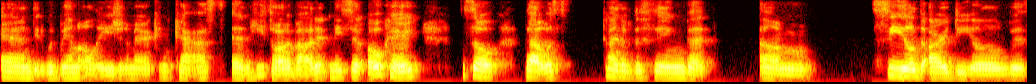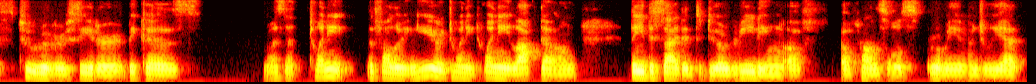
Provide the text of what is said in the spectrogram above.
and it would be an all Asian American cast. And he thought about it and he said, okay. So that was kind of the thing that um, sealed our deal with Two River Theater because was that 20 the following year 2020 lockdown they decided to do a reading of of Hansol's Romeo and Juliet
